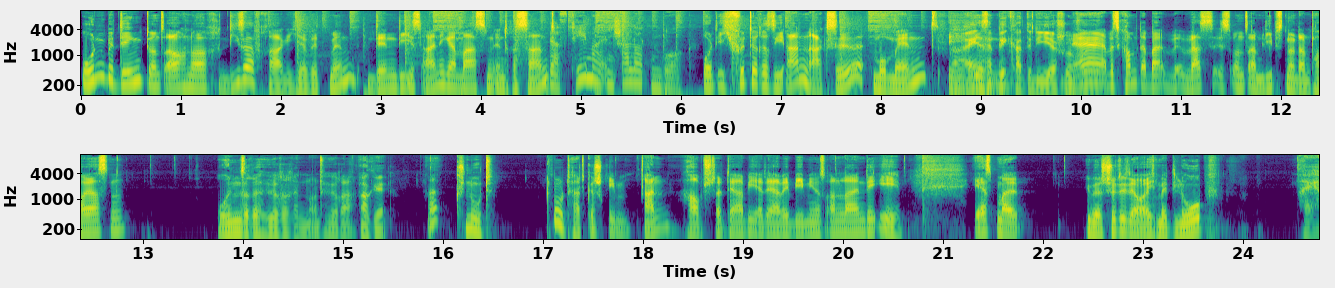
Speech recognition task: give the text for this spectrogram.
unbedingt uns auch noch dieser Frage hier widmen, denn die ist einigermaßen interessant. Das Thema in Charlottenburg. Und ich füttere sie an, Axel. Moment. Nein, Herr sind- Bick hatte die ja schon ja, aber es kommt aber, was ist uns am liebsten und am teuersten? Unsere Hörerinnen und Hörer. Okay. Ja, Knut. Knut hat geschrieben an hauptstadtderby.rbb-online.de. Erstmal überschüttet er euch mit Lob. Naja.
